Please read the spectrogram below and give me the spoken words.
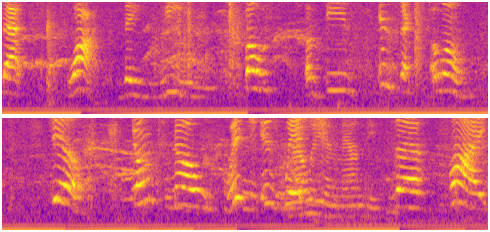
That's why they leave both of these insects alone. Still, don't know which is Lily which. and Mandy. The fly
